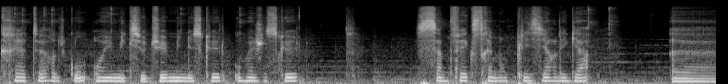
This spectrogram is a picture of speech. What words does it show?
créateur du coup OMX YouTube minuscule ou majuscule. Ça me fait extrêmement plaisir les gars. Euh,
